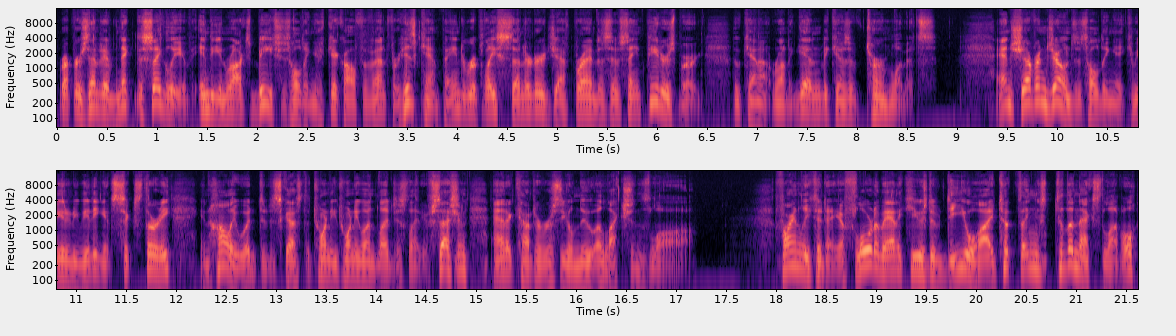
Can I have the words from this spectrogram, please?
Representative Nick DiCeglie of Indian Rocks Beach is holding a kickoff event for his campaign to replace Senator Jeff Brandes of St. Petersburg, who cannot run again because of term limits. And Shevrin Jones is holding a community meeting at 6:30 in Hollywood to discuss the 2021 legislative session and a controversial new elections law. Finally, today, a Florida man accused of DUI took things to the next level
